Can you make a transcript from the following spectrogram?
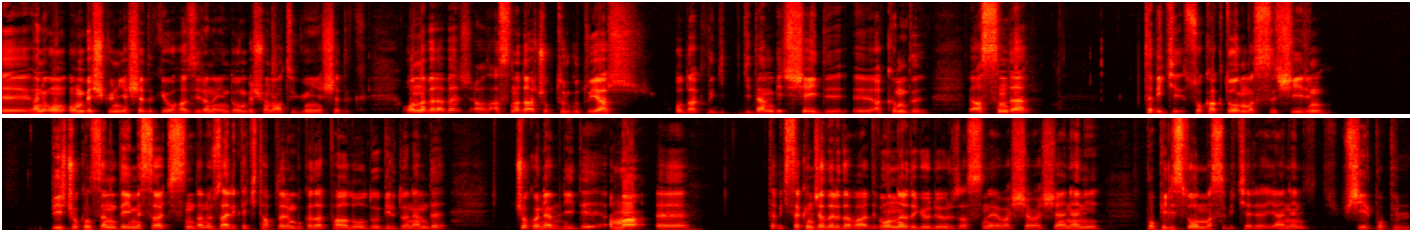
e, hani 10, 15 gün yaşadık ya o Haziran ayında 15-16 gün yaşadık. Onunla beraber aslında daha çok Turgut Uyar odaklı giden bir şeydi, e, akımdı. Ve aslında tabii ki sokakta olması şiirin birçok insanın değmesi açısından özellikle kitapların bu kadar pahalı olduğu bir dönemde çok önemliydi. Ama e, tabii ki sakıncaları da vardı ve onları da görüyoruz aslında yavaş yavaş. Yani hani popülist olması bir kere. Yani hani şiir popül,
